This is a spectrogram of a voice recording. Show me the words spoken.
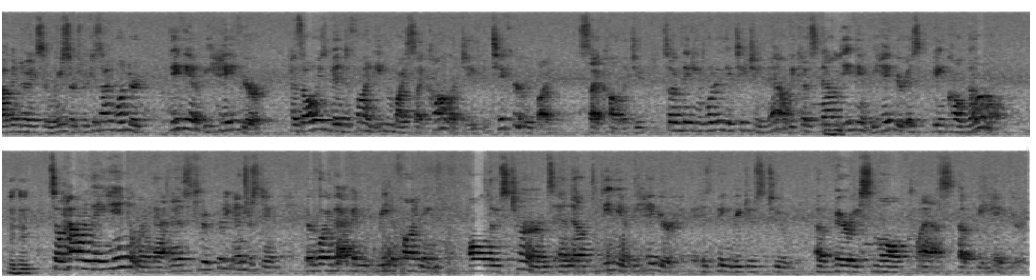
I- I've been doing some research because I wondered, deviant behavior has always been defined even by psychology, particularly by psychology. So I'm thinking, what are they teaching now? Because now Mhm. deviant behavior is being called normal. Mm-hmm. So how are they handling that? And it's pre- pretty interesting. They're going back and redefining all those terms, and now deviant behavior is being reduced to a very small class of behaviors.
